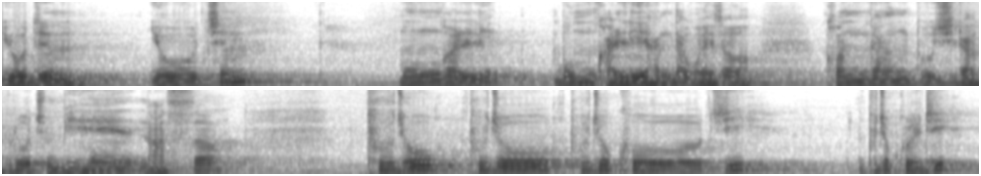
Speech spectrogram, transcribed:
요즘 요즘 몸 관리 몸 관리 한다고 해서 건강 도시락으로 준비해 놨어. 부조 부조 부조콜지 부조콜지?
